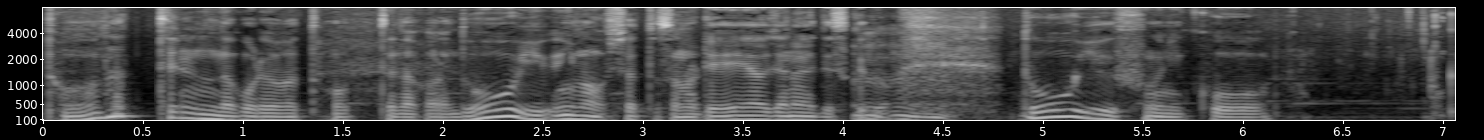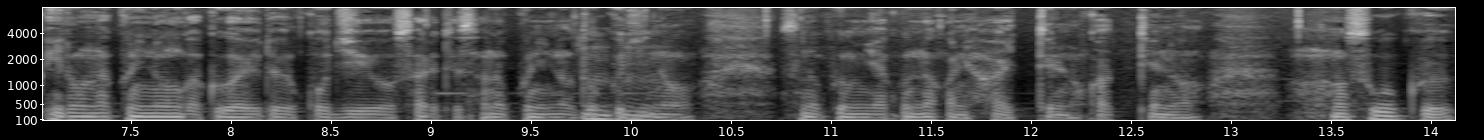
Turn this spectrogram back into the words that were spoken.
どうなってるんだこれはと思ってだからどういう今おっしゃったそのレイヤーじゃないですけど、どういうふうにこういろんな国の音楽がいろいろこう重要されてその国の独自のその文脈の中に入ってるのかっていうのはものすごく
